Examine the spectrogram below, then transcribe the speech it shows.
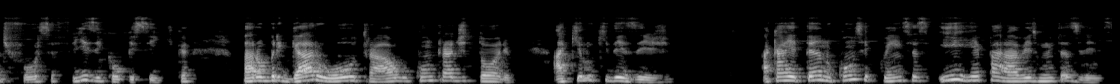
de força física ou psíquica para obrigar o outro a algo contraditório, aquilo que deseja, acarretando consequências irreparáveis muitas vezes.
